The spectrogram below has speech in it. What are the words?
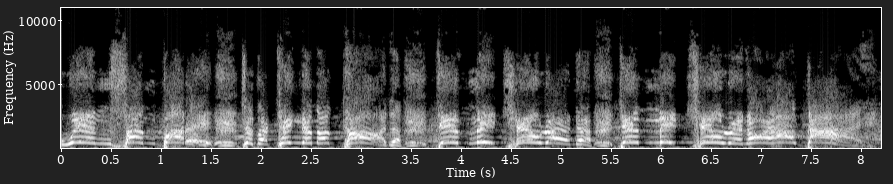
win some somebody to the kingdom of God. Give me children. Give me children or I'll die.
